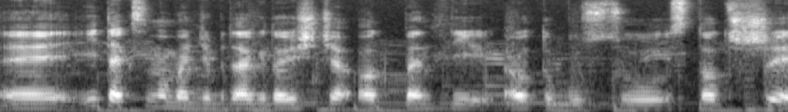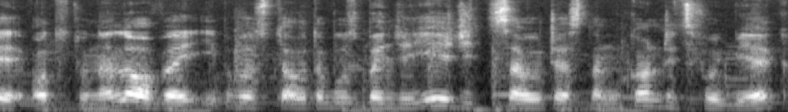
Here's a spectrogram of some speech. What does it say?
Yy, I tak samo będzie brak dojścia od pętli autobusu 103 od tunelowej i po prostu autobus będzie jeździć cały czas tam, kończyć swój bieg.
